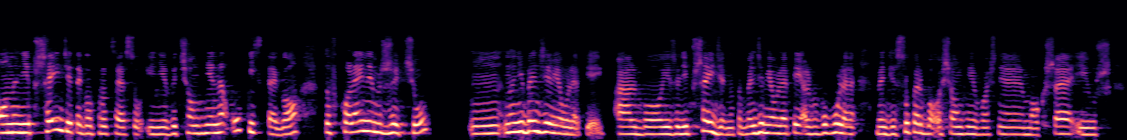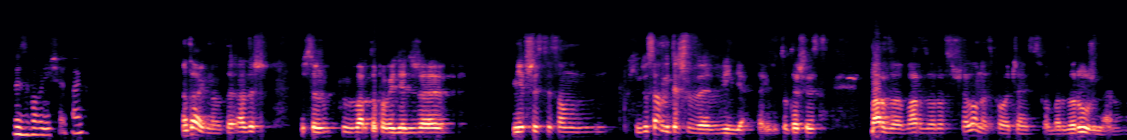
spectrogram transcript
on nie przejdzie tego procesu i nie wyciągnie nauki z tego, to w kolejnym życiu no nie będzie miał lepiej, albo jeżeli przejdzie, no to będzie miał lepiej, albo w ogóle będzie super, bo osiągnie właśnie mokrze i już wyzwoli się, tak? No tak, no, ale też myślę, że warto powiedzieć, że nie wszyscy są Hindusami też w, w Indiach, tak? Że to też jest bardzo, bardzo rozstrzelone społeczeństwo, bardzo różne. No.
